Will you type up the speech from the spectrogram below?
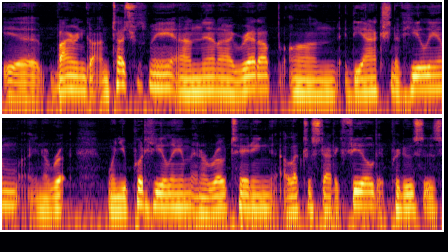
Uh, Byron got in touch with me, and then I read up on the action of helium. Ro- when you put helium in a rotating electrostatic field, it produces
